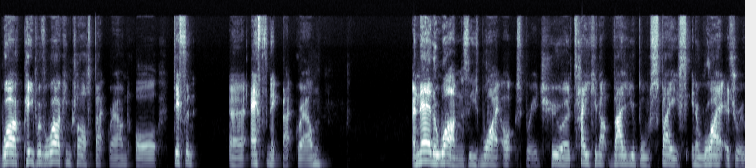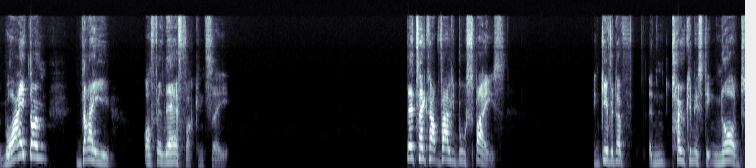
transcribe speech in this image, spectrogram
work people with a working class background or different uh, ethnic background. And they're the ones, these white Oxbridge, who are taking up valuable space in a writer's room. Why don't they offer their fucking seat? They're taking up valuable space and giving a, a tokenistic nod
